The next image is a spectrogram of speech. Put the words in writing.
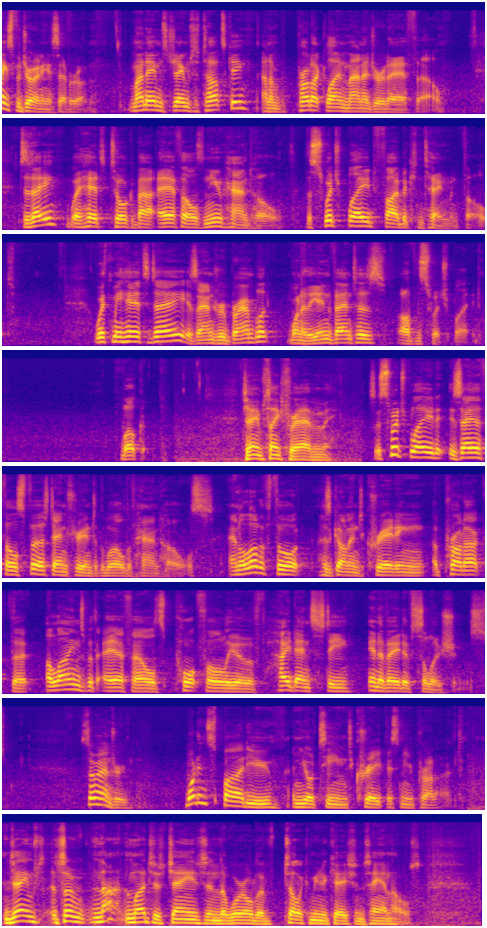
Thanks for joining us, everyone. My name's James Potosky, and I'm a product line manager at AFL. Today, we're here to talk about AFL's new handhole, the Switchblade Fiber Containment Vault. With me here today is Andru Bramblett, one of the inventors of the Switchblade. Welcome. James, thanks for having me. So Switchblade is AFL's first entry into the world of handholes, and a lot of thought has gone into creating a product that aligns with AFL's portfolio of high-density, innovative solutions. So Andru, what inspired you and your team to create this new product? James, so not much has changed in the world of telecommunications handholes.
